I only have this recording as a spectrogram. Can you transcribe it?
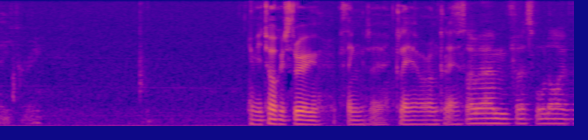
Bakery. If you talk us through if things are clear or unclear. So um, first of all, I've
